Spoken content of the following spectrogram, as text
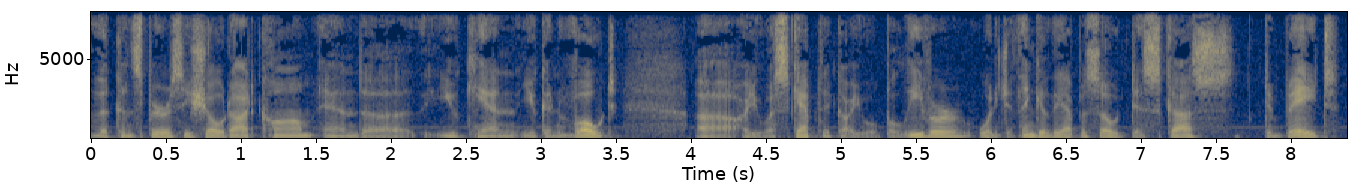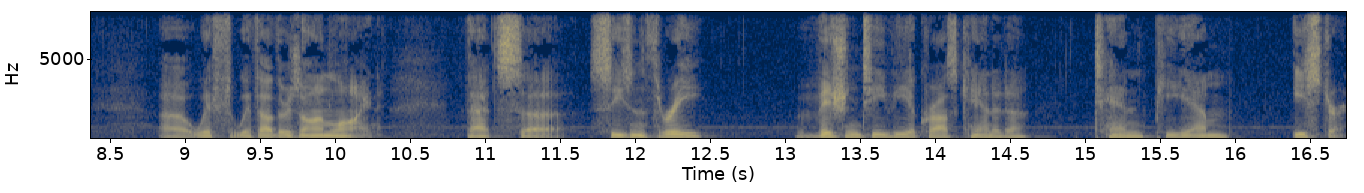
theconspiracyshow.com, and uh, you can you can vote. Uh, are you a skeptic? Are you a believer? What did you think of the episode? Discuss, debate with with others online. That's season three, Vision TV across Canada, 10 p.m. Eastern.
